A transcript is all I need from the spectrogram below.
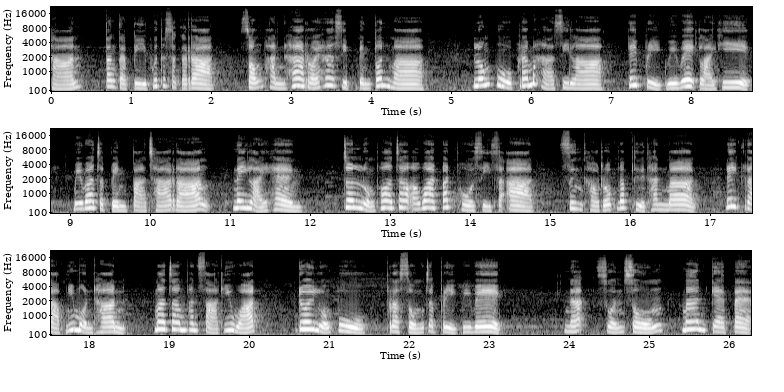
ฉาน ตั้งแต่ปีพุทธศักราช 2550 เป็นต้นมาหลวงปู่พระมหาศิลาได้ปลีกวิเวกหลายที่ ไม่ว่าจะเป็นป่าช้าร้าง ในหลายแห่ง จนหลวงพ่อเจ้าอาวาสวัดโพสีสะอาด ซึ่งเคารพนับถือท่านมาก ได้กราบนิมนต์ท่าน มาจำพรรษาที่วัด โดยหลวงปู่ประสงค์จะปลีกวิเวกณสวนสงฆ์ม่านแก่แปะ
